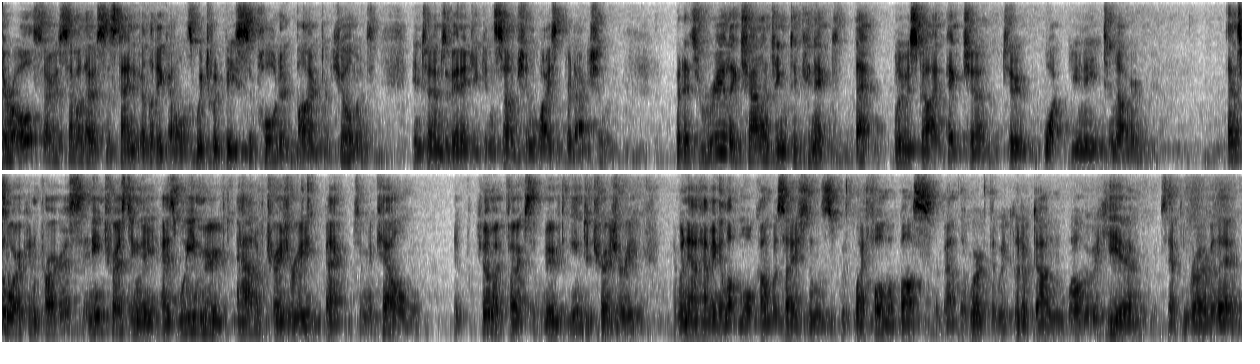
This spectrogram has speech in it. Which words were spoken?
There are also some of those sustainability goals which would be supported by procurement in terms of energy consumption, waste production. but it's really challenging to connect that blue sky picture to what you need to know. That's a work in progress, and interestingly, as we moved out of Treasury back to McKell, the procurement folks have moved into Treasury, and we're now having a lot more conversations with my former boss about the work that we could have done while we were here, except we're over there.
